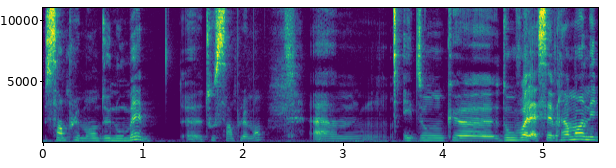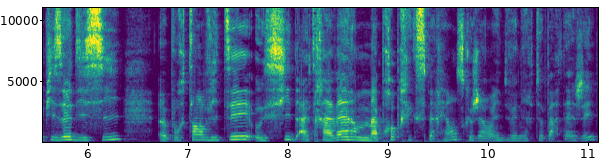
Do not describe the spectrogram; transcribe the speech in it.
simplement de nous-mêmes. Euh, tout simplement. Euh, et donc, euh, donc voilà, c'est vraiment un épisode ici pour t'inviter aussi à travers ma propre expérience que j'ai envie de venir te partager,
